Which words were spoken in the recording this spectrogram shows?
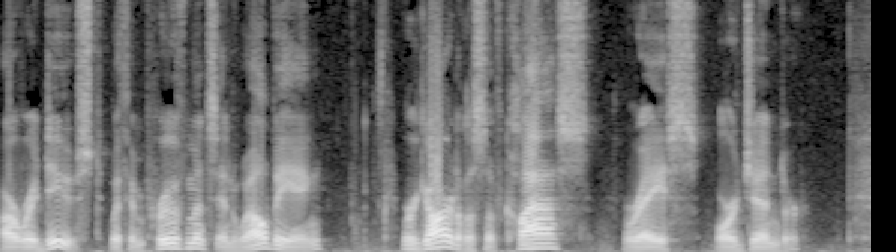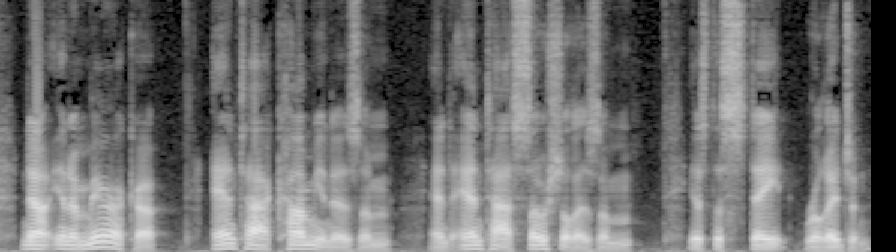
are reduced with improvements in well being, regardless of class, race, or gender. Now, in America, anti communism and anti socialism is the state religion.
